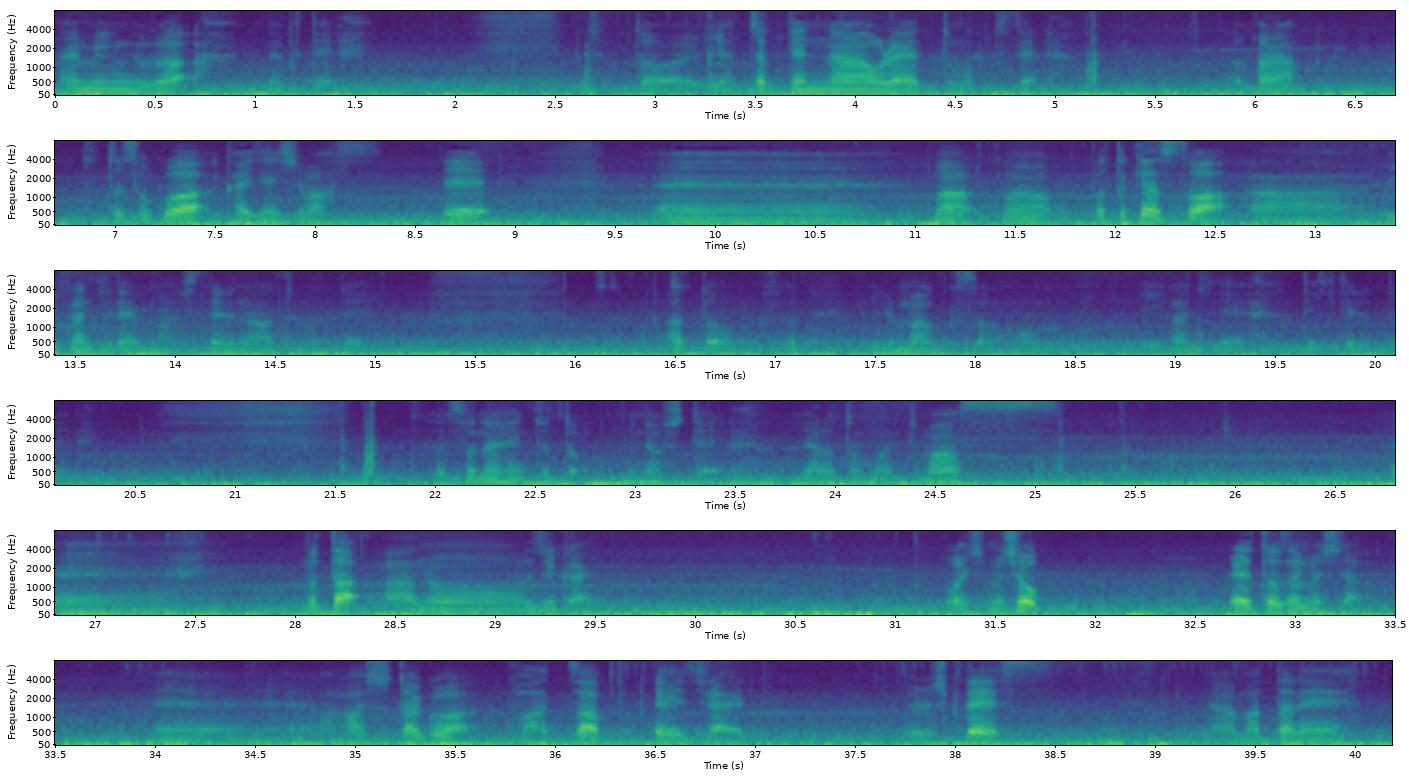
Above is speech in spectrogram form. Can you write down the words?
タイミングがなくてちょっとやっちゃってんな俺と思ってて。だからちょっとそこは改善します。で、えー、まあこのポッドキャストはあいい感じで回してるなと思って。あとそう、ね、フィルマークスの方もいい感じでできてるんで。その辺ちょっと見直してやろうと思ってます。えー、またあのー、次回。お会いしましょうありがとうございました。えー、ハッシュタグは、ファッツアップエイジライル。よろしくです。またね。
